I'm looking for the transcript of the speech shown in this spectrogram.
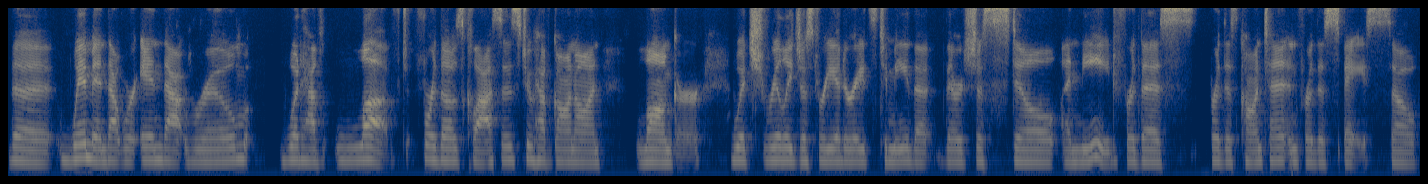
the women that were in that room would have loved for those classes to have gone on longer, which really just reiterates to me that there's just still a need for this for this content and for this space. So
